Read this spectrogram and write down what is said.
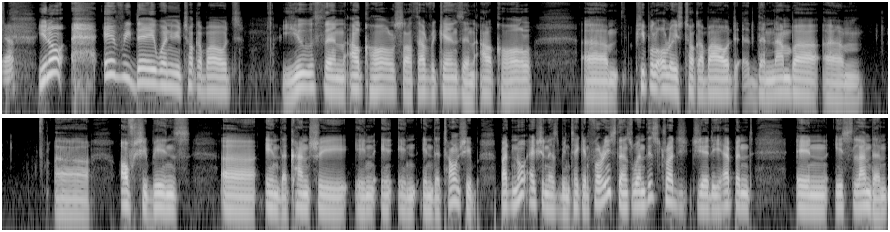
Yeah. You know, every day when we talk about youth and alcohol, South Africans and alcohol, um, people always talk about the number um, uh, of shebeens uh, in the country, in, in, in the township, but no action has been taken. For instance, when this tragedy happened in East London,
